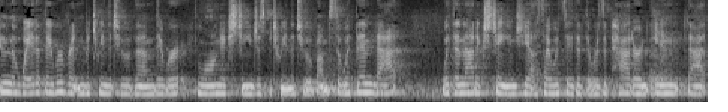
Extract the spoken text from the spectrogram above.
In the way that they were written between the two of them, they were long exchanges between the two of them. So within that, within that exchange, yes, I would say that there was a pattern in that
